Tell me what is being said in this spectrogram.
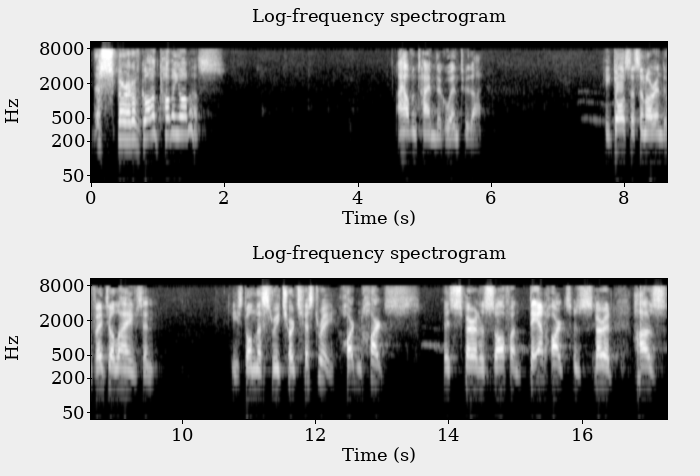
The Spirit of God coming on us. I haven't time to go into that. He does this in our individual lives, and He's done this through church history. Hardened hearts his spirit has softened. Dead hearts, his spirit has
